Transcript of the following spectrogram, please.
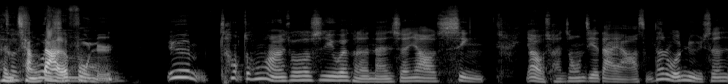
很强大的妇女。因为通通常来说，都是因为可能男生要姓要有传宗接代啊什么。但如果女生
